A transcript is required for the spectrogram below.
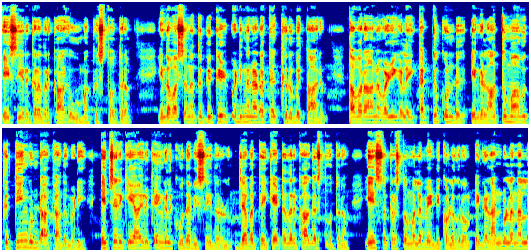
பேசியிருக்கிறதற்காக உமக்கு ஸ்தோத்திரம். இந்த வசனத்துக்கு கீழ்ப்படிந்து நடக்க கிருபை தாரும். தவறான வழிகளை கற்றுக்கொண்டு எங்கள் ஆத்துமாவுக்கு தீங்குண்டாக்காதபடி எச்சரிக்கையாயிருக்க எங்களுக்கு உதவி செய்தருளும். ஜபத்தை கேட்டதற்காக ஸ்தோத்திரம். இயேசு கிறிஸ்துவல்ல வேண்டிக் கொள்கிறோம் எங்கள் அன்புள்ள நல்ல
